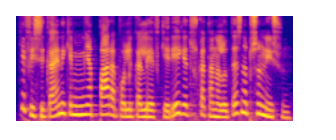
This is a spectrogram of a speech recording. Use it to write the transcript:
και φυσικά είναι και μια πάρα πολύ καλή ευκαιρία για τους καταναλωτές να ψωνίσουν.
